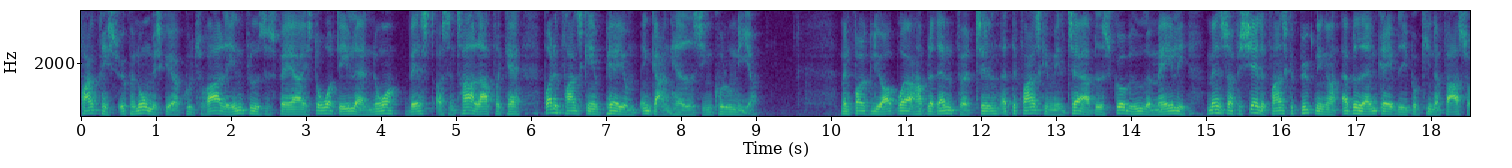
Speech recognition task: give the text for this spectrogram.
Frankrigs økonomiske og kulturelle indflydelsesfære i store dele af Nord-, Vest- og Centralafrika, hvor det franske imperium engang havde sine kolonier. Men folkelige oprør har blandt andet ført til, at det franske militær er blevet skubbet ud af Mali, mens officielle franske bygninger er blevet angrebet i Burkina Faso.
